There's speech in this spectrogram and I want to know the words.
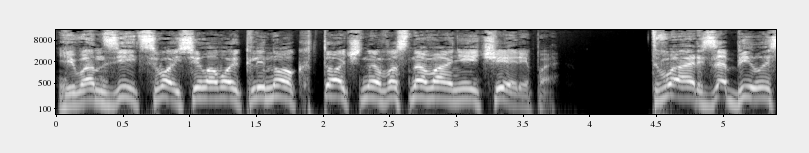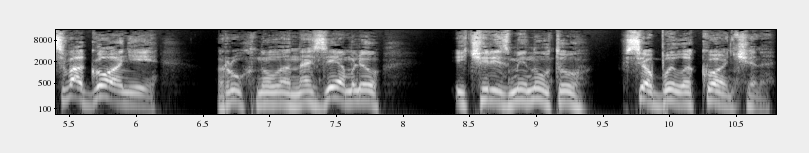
и вонзить свой силовой клинок точно в основании черепа. Тварь забилась в агонии, рухнула на землю, и через минуту все было кончено.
